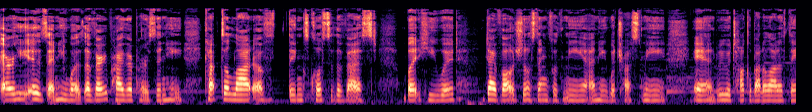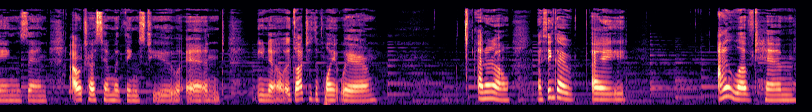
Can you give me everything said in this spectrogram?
or he is, and he was a very private person. He kept a lot of things close to the vest, but he would divulge those things with me and he would trust me and we would talk about a lot of things and I would trust him with things too and you know it got to the point where I don't know I think I I I loved him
